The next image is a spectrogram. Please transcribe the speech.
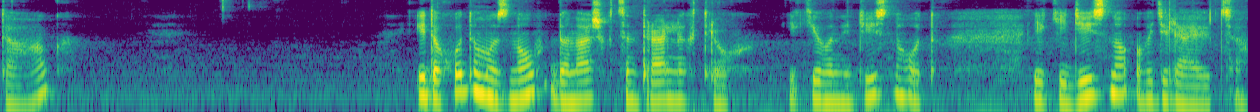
Так. І доходимо знов до наших центральних трьох, які вони дійсно, от, які дійсно виділяються.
